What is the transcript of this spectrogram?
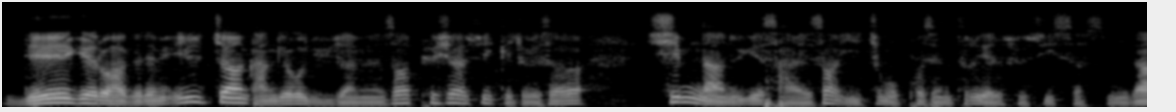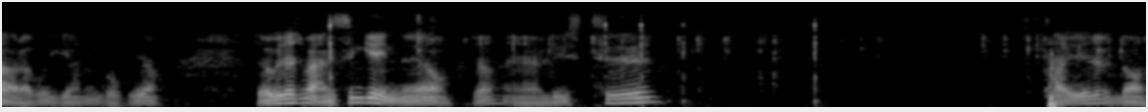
네 개로 하게 되면 일정한 간격을 유지하면서 표시할 수 있겠죠. 그래서 10 나누기 4에서 2.5%로 얘를 줄 수 있었습니다. 라고 얘기하는 거고요. 자, 여기다 좀 안 쓴 게 있네요. 그죠? 예, 리스트 스타일 넌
